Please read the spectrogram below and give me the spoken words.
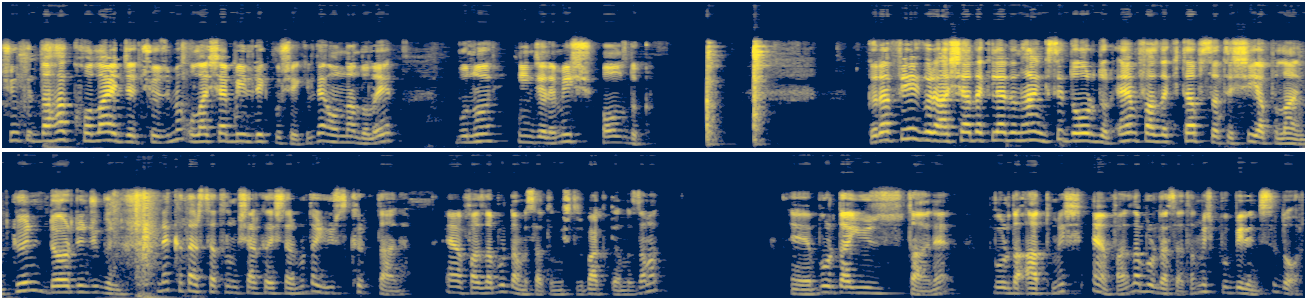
Çünkü daha kolayca çözüme ulaşabildik bu şekilde. Ondan dolayı bunu incelemiş olduk. Grafiğe göre aşağıdakilerden hangisi doğrudur? En fazla kitap satışı yapılan gün dördüncü gündür. Ne kadar satılmış arkadaşlar? Burada 140 tane. En fazla burada mı satılmıştır baktığımız zaman? Ee, burada 100 tane. Burada 60. En fazla burada satılmış. Bu birincisi doğru.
